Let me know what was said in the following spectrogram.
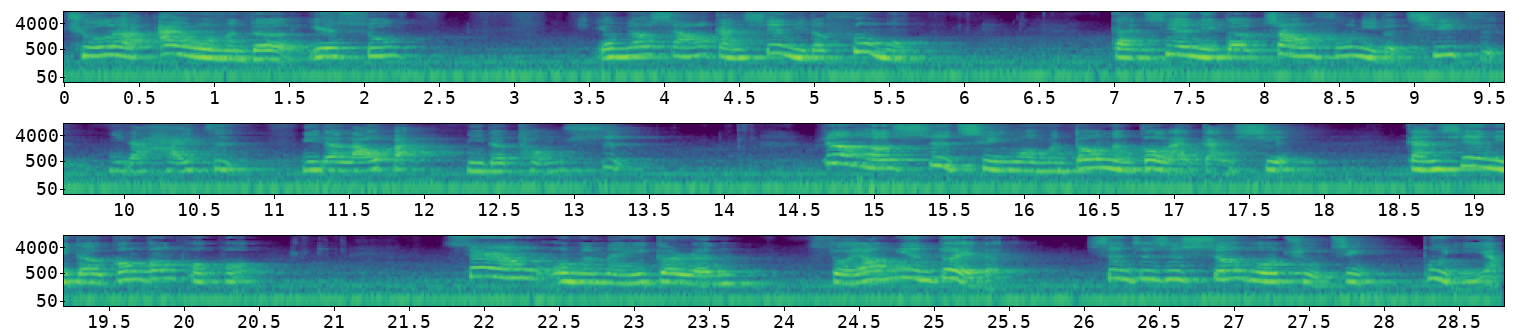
除了爱我们的耶稣，有没有想要感谢你的父母？感谢你的丈夫、你的妻子、你的孩子、你的老板、你的同事。任何事情，我们都能够来感谢，感谢你的公公婆婆。虽然我们每一个人所要面对的，甚至是生活处境不一样，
